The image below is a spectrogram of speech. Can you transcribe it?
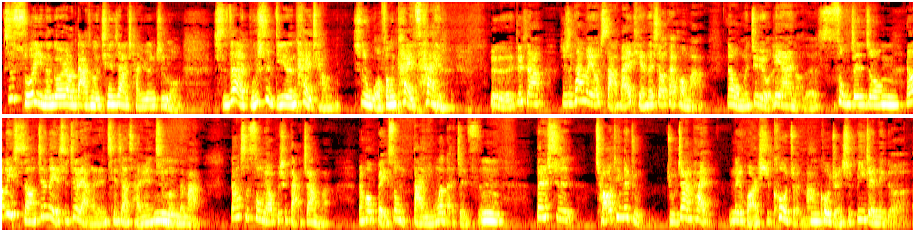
之所以能够让大宋签下澶渊之盟，实在不是敌人太强，是我方太菜了。对对对，就像就是他们有傻白甜的萧太后嘛，那我们就有恋爱脑的宋真宗。然后历史上真的也是这两个人签下澶渊之盟的嘛。当时宋辽不是打仗嘛，然后北宋打赢了的这次。嗯，但是朝廷的主主战派那会儿是寇准嘛，寇准是逼着那个。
